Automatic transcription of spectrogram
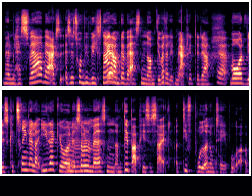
man vil have sværere ved at acceptere. Altså, jeg tror, vi vil snakke Ja. om det og være sådan, om det var da lidt mærkeligt, det der. Ja. Hvor at hvis Katrine eller Ida gjorde mm. det, så ville man være sådan, om det er bare pisse sejt, og de bryder nogle tabuer og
